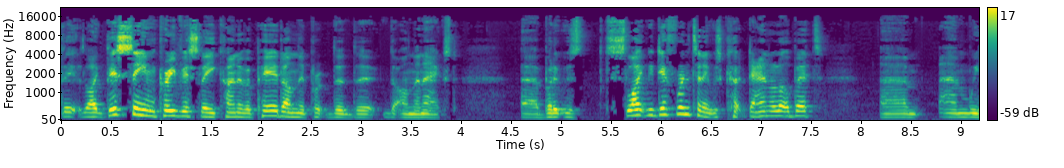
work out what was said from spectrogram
th- like this scene previously kind of appeared on the the, the, the on the next, uh, but it was slightly different and it was cut down a little bit. Um, and we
